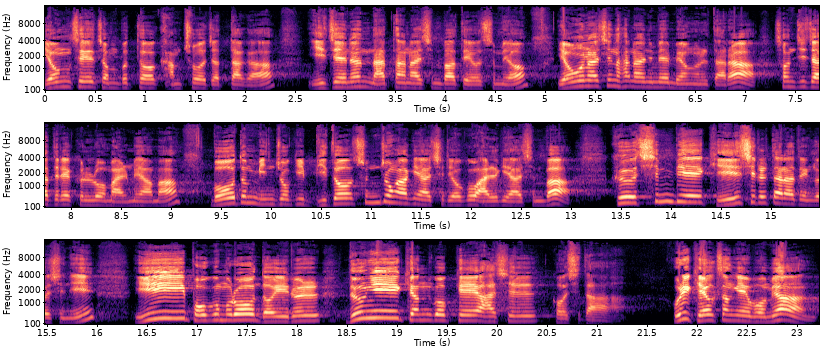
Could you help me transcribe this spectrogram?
영세 전부터 감추어졌다가 이제는 나타나신 바 되었으며 영원하신 하나님의 명을 따라 선지자들의 글로 말미암아 모든 민족이 믿어 순종하게 하시려고 알게 하신 바 그 신비의 계시를 따라 된 것이니 이 복음으로 너희를 능히 견고케 하실 것이다. 우리 개혁성경에 보면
